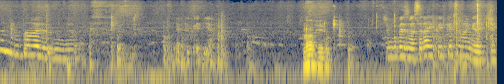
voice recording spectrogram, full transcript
Burada böyle ya. Yok yok ediyor. Ne yapıyorum ki? Şimdi bu bezi mesela yıkayıp getirmen gerekecek.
